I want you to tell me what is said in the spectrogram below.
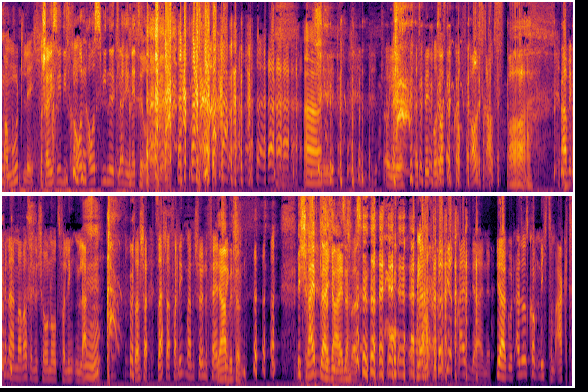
Vermutlich. Wahrscheinlich sehen die Frauen aus wie eine Klarinette oder so. Oh je, das Bild muss aus dem Kopf raus, raus. Oh, Aber wir können ja mal was in den Shownotes verlinken lassen. Sascha, Sascha, verlink mal eine schöne Fanfic. ja, bitte. Ich schreibe gleich eine. wir schreiben dir eine. Ja, gut, also es kommt nicht zum Akt.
